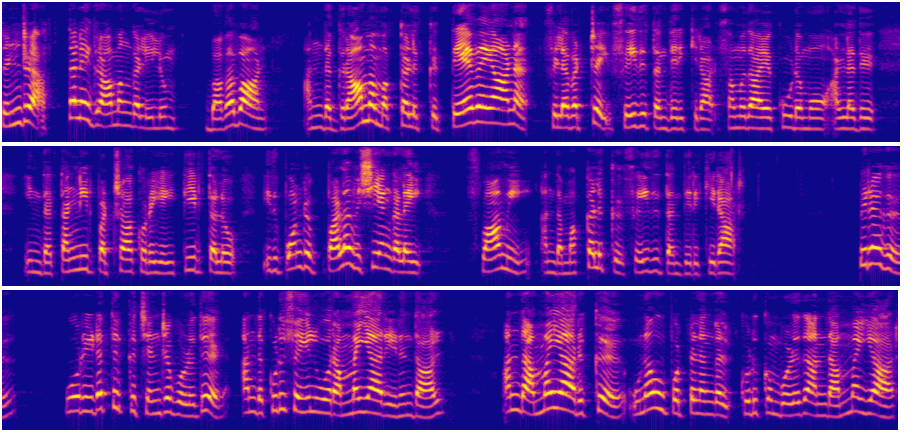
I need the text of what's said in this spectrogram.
சென்ற அத்தனை கிராமங்களிலும் பகவான் அந்த கிராம மக்களுக்கு தேவையான சிலவற்றை செய்து தந்திருக்கிறார். சமுதாய கூடமோ அல்லது இந்த தண்ணீர் பற்றாக்குறையை தீர்த்தலோ இது போன்ற பல விஷயங்களை சுவாமி அந்த மக்களுக்கு செய்து தந்திருக்கிறார். பிறகு ஒரு இடத்திற்கு சென்றபொழுது அந்த குடிசையில் ஓர் அம்மையார் இருந்தால் அந்த அம்மையாருக்கு உணவு பொட்டலங்கள் கொடுக்கும் பொழுது அந்த அம்மையார்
